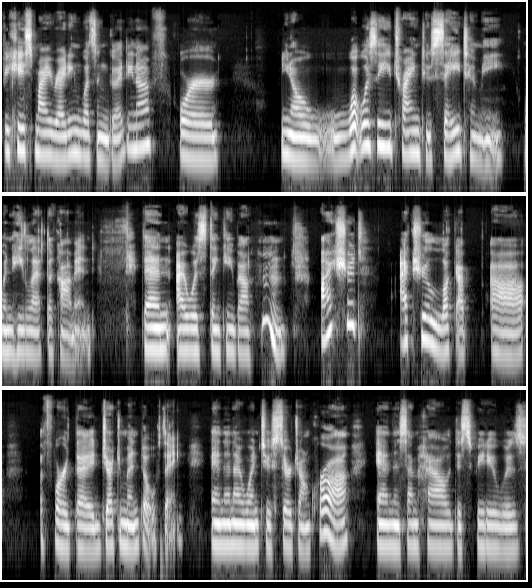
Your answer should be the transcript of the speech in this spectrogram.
because my writing wasn't good enough? Or, you know, what was he trying to say to me when he left the comment? Then I was thinking about, hmm, I should actually look up uh, for the judgmental thing. And then I went to search on Quora, and then somehow this video was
